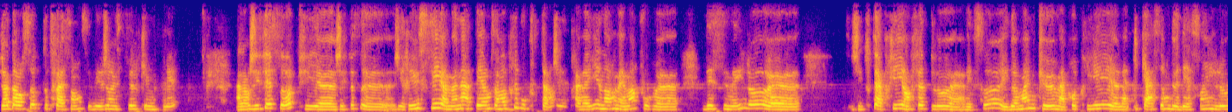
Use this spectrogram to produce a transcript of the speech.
J'adore ça de toute façon. C'est déjà un style qui me plaît. Alors, j'ai fait ça, puis euh, j'ai fait j'ai réussi à mener à terme. Ça m'a pris beaucoup de temps. J'ai travaillé énormément pour euh, dessiner. Là, euh, j'ai tout appris en fait là, avec ça. Et de même que m'approprier l'application de dessin là,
